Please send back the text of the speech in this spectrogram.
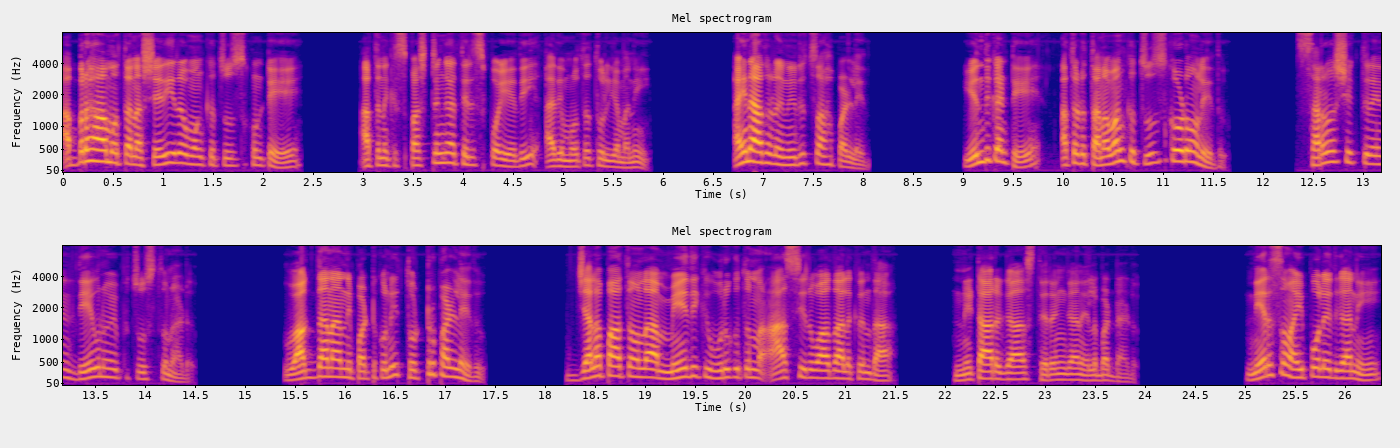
అబ్రహాము తన శరీరం వంక చూసుకుంటే అతనికి స్పష్టంగా తెలిసిపోయేది అది మృతతుల్యమని. అయినా అతడు నిరుత్సాహపడలేదు. ఎందుకంటే అతడు తన వంక చూసుకోవడం లేదు. సర్వశక్తులైన దేవుని వైపు చూస్తున్నాడు. వాగ్దానాన్ని పట్టుకుని తొట్టుపడలేదు జలపాతంలా మేదికి ఉరుకుతున్న ఆశీర్వాదాల క్రింద నిటారుగా స్థిరంగా నిలబడ్డాడు. నీరసం అయిపోలేదు గాని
